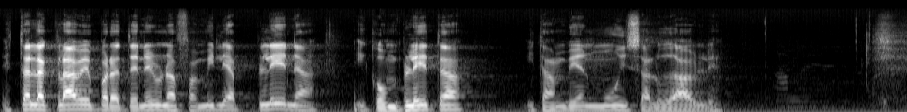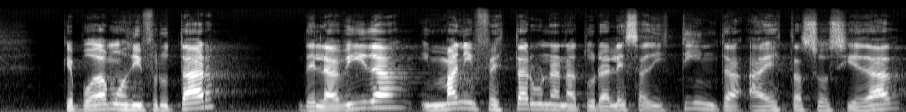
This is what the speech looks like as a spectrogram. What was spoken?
está la clave para tener una familia plena y completa y también muy saludable. Que podamos disfrutar de la vida y manifestar una naturaleza distinta a esta sociedad.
